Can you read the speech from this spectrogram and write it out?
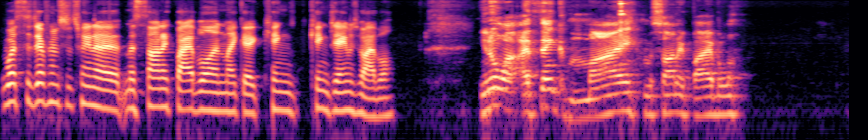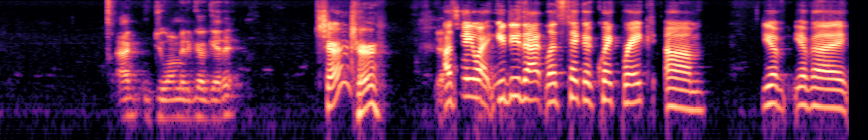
what's the difference between a masonic bible and like a king king james bible You know what? I think my Masonic Bible. I, do you want me to go get it? sure Sure. Yeah. i'll tell you what you do that let's take a quick break um you have you have a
